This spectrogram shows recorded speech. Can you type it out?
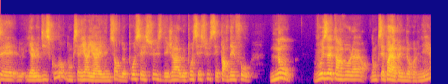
il y a le discours, donc c'est-à-dire il y a une sorte de processus déjà. Le processus, c'est par défaut, non, vous êtes un voleur, donc c'est pas la peine de revenir.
